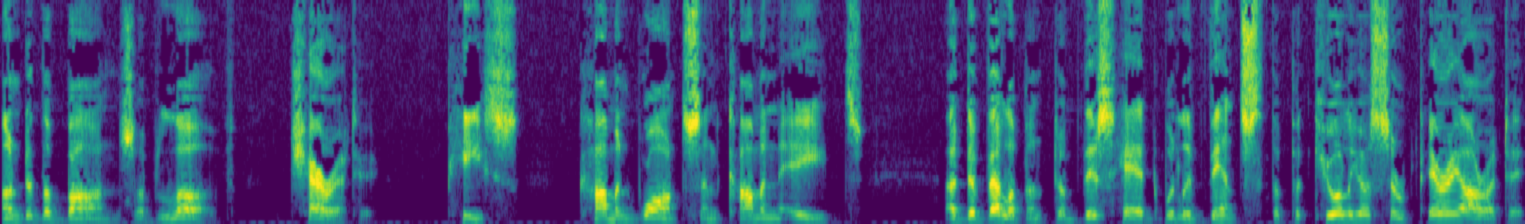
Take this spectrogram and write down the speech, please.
under the bonds of love, charity, peace, common wants, and common aids. A development of this head will evince the peculiar superiority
